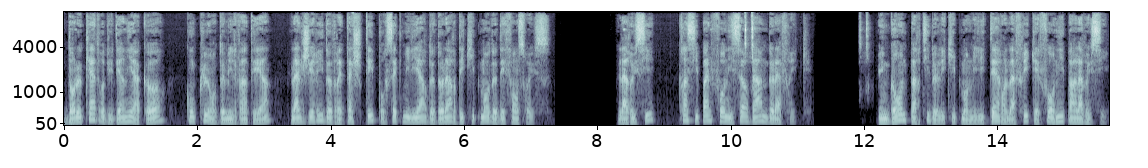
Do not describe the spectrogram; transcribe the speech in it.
Dans le cadre du dernier accord, conclu en 2021, l'Algérie devrait acheter pour 7 milliards de dollars d'équipements de défense russe. La Russie, principal fournisseur d'armes de l'Afrique. Une grande partie de l'équipement militaire en Afrique est fourni par la Russie.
